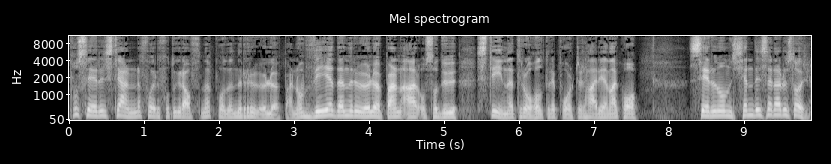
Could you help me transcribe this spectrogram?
poserer stjernene for fotografene på den røde løperen. Og ved den røde løperen er også du, Stine Tråholt, reporter her i NRK. Ser du noen kjendiser der du står?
